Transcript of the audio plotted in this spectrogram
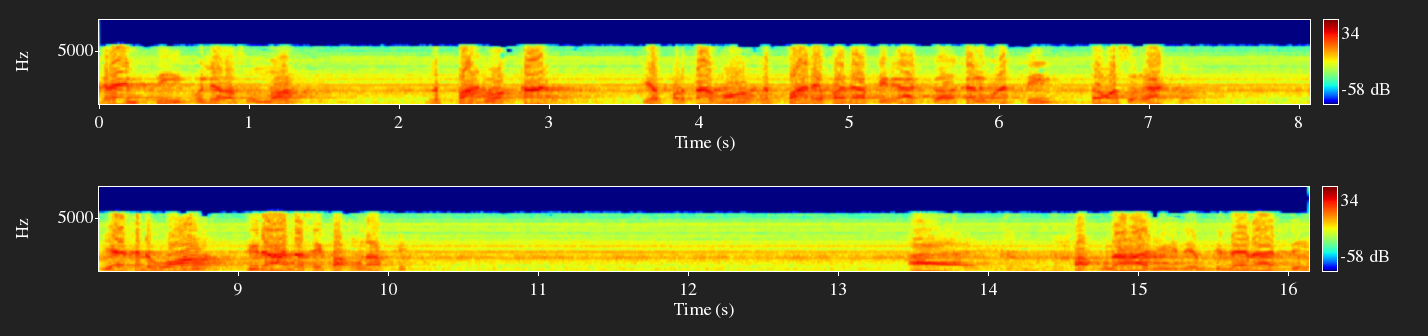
garanti oleh Rasulullah lepas dua kali. Yang pertama, lepas daripada api neraka kalau mati, termasuk neraka. Yang kedua, tidak ada sifat munafik. Hai, pula hari ini berjendai nadi.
